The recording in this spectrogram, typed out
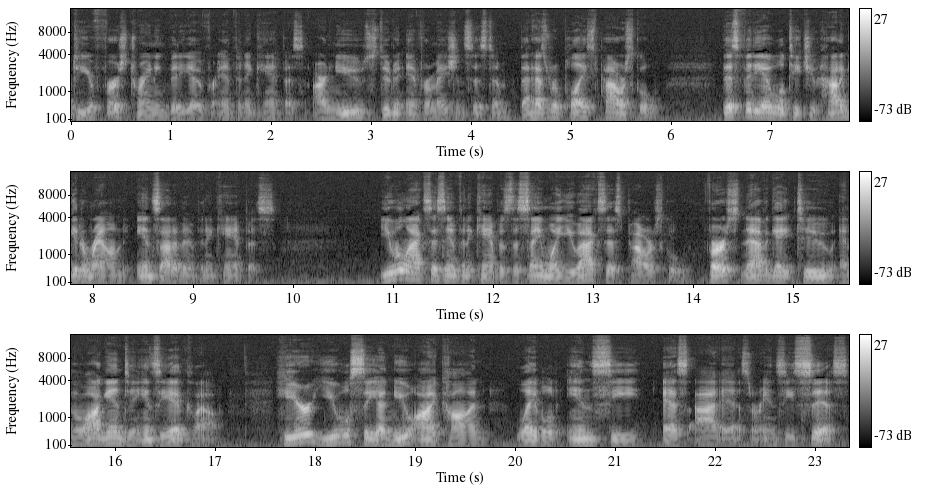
to your first training video for Infinite Campus, our new student information system that has replaced PowerSchool. This video will teach you how to get around inside of Infinite Campus. You will access Infinite Campus the same way you accessed PowerSchool. First, navigate to and log into NC. Here you will see a new icon labeled NCSIS or NCSIS.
